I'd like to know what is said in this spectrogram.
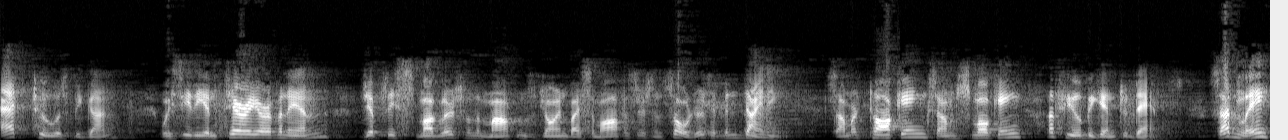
Act two has begun. We see the interior of an inn. Gypsy smugglers from the mountains, joined by some officers and soldiers, have been dining. Some are talking, some smoking, a few begin to dance. Suddenly,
